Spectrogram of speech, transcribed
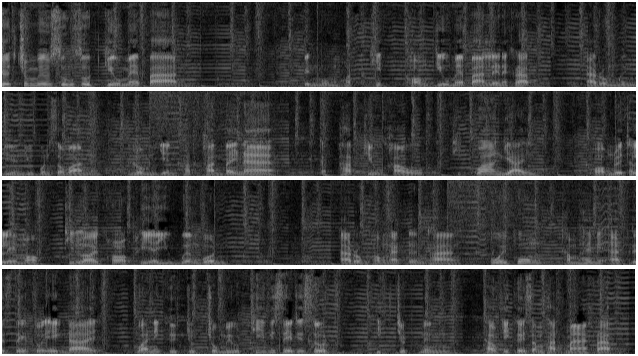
จุดชมวิวสูงสุดกิวแม่ปาน เป็นมุมฮอตฮิตของกิวแม่ปานเลยนะครับ อารมณ์เหมือนยืนอยู่บนสวรรค์ ลมเย็นพัดผ่านใบหน้า กับภาพทิวเขาที่กว้างใหญ่ พร้อมด้วยทะเลหมอกที่ลอยคลอเพลียอยู่เบื้องบน อารมณ์ของนักเดินทางพวยพุ่งทำให้ไม่อาจปฏิเสธตัวเองได้ ว่านี่คือจุดชมวิวที่วิเศษที่สุด อีกจุดหนึ่ง เท่าที่เคยสัมผัสมาครับ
